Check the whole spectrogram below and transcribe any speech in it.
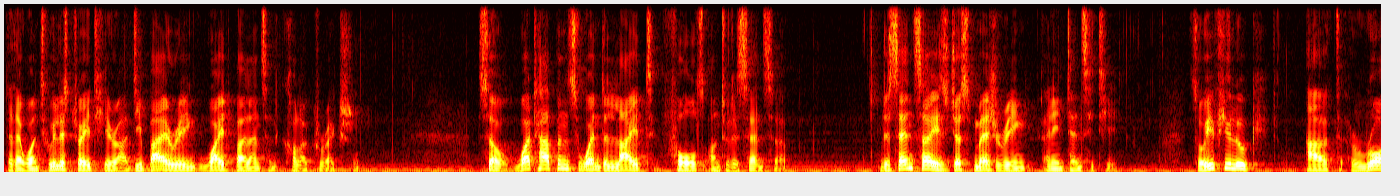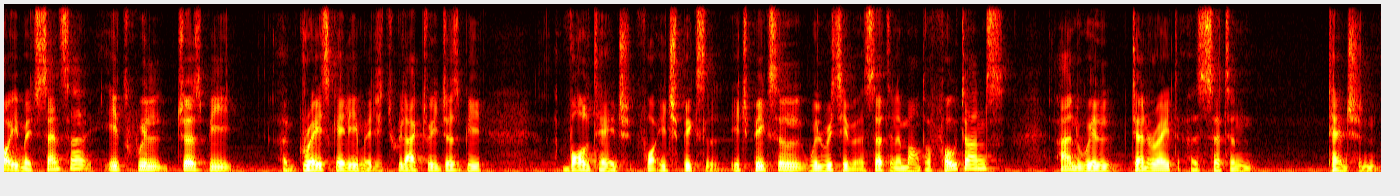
that I want to illustrate here are debayering, white balance, and color correction. So what happens when the light falls onto the sensor? The sensor is just measuring an intensity. So if you look at a raw image sensor, it will just be a grayscale image. It will actually just be voltage for each pixel. Each pixel will receive a certain amount of photons and will generate a certain tension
